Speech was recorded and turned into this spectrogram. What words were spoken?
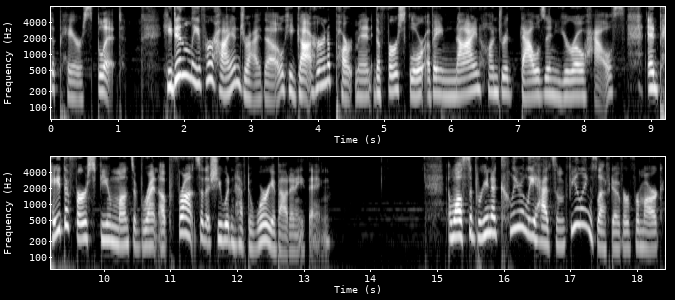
the pair split. He didn't leave her high and dry, though. He got her an apartment, the first floor of a 900,000 euro house, and paid the first few months of rent up front so that she wouldn't have to worry about anything. And while Sabrina clearly had some feelings left over for Mark,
